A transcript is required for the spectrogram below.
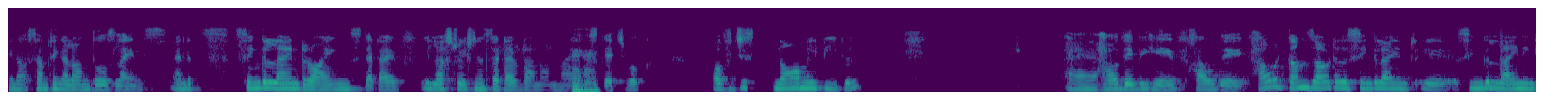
you know, something along those lines. And it's single line drawings that I've illustrations that I've done on my Mhm. sketchbook of just normal people and how they behave how they how it comes out as a single line uh, single line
